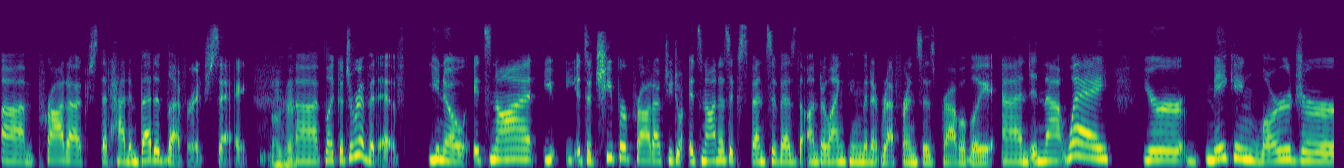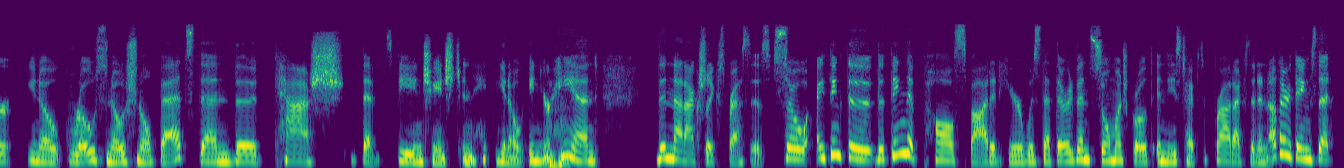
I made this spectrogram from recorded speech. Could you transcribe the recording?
um, products that had embedded leverage, say, Okay. uh, like a derivative. You know, it's not, you, it's a cheaper product. You don't, it's not as expensive as the underlying thing that it references probably. And in that way, you're making larger, you know, gross notional bets than the cash that's being changed in, you know, in your Mhm. hand than that actually expresses. So I think the the thing that Paul spotted here was that there had been so much growth in these types of products and in other things that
